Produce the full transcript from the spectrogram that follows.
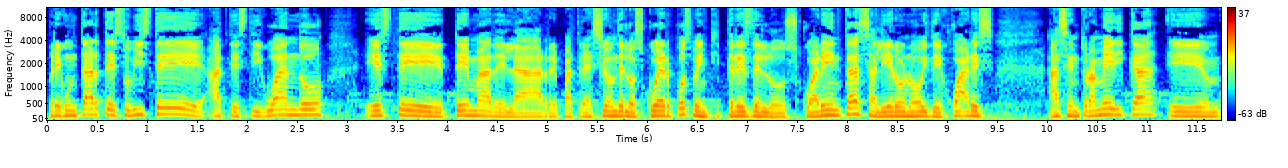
Preguntarte, ¿estuviste atestiguando este tema de la repatriación de los cuerpos, 23 de los 40 salieron hoy de Juárez a Centroamérica. Eh,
